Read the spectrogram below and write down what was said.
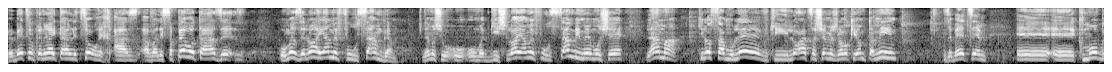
ובעצם כנראה הייתה לצורך אז, אבל לספר אותה, זה, הוא אומר, זה לא היה מפורסם גם. זה מה שהוא הוא, הוא מדגיש. לא היה מפורסם בימי משה. למה? כי לא שמו לב, כי לא אץ השמש לבוא כיום תמים, זה בעצם אה, אה, כמו ב...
